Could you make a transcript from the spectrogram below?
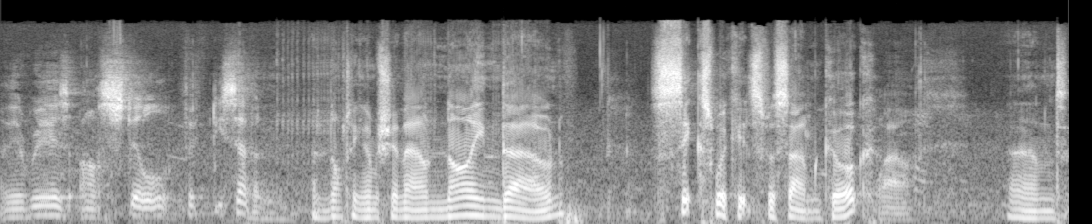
and the arrears are still 57. And Nottinghamshire now nine down, six wickets for Sam Cook, Wow. and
